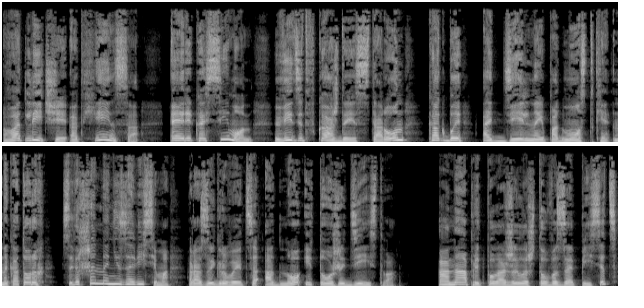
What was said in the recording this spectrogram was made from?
В отличие от Хейнса, Эрика Симон видит в каждой из сторон как бы отдельные подмостки, на которых совершенно независимо разыгрывается одно и то же действо — она предположила, что возописец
